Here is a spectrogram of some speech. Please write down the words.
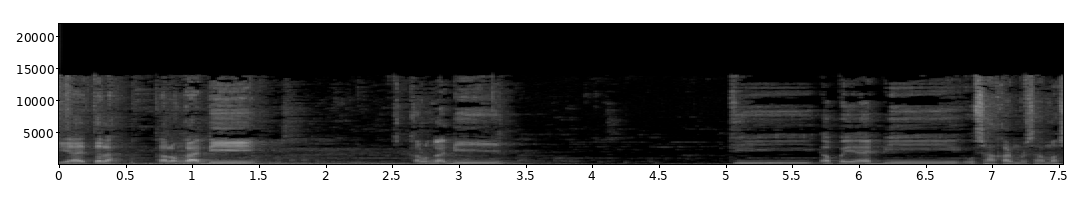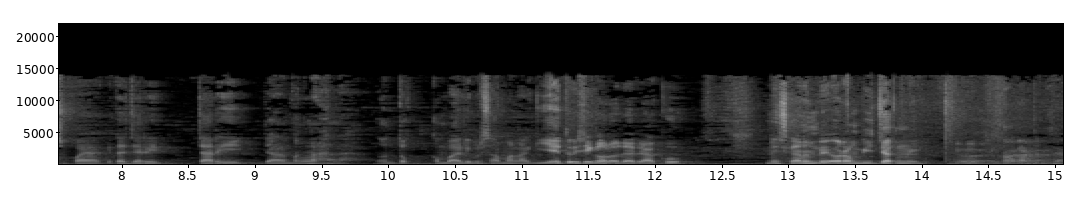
ya itulah. Kalau nggak di kalau nggak di di apa ya diusahakan bersama supaya kita cari cari jalan tengah lah untuk kembali bersama lagi. Ya itu sih kalau dari aku. Nih sekarang dari orang bijak nih. Udah bisa katanya.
